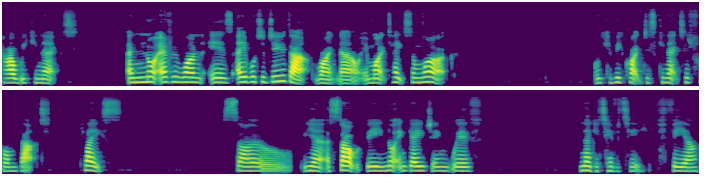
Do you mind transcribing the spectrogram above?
how we connect. And not everyone is able to do that right now. It might take some work. We can be quite disconnected from that place. So, yeah, a start would be not engaging with negativity, fear.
